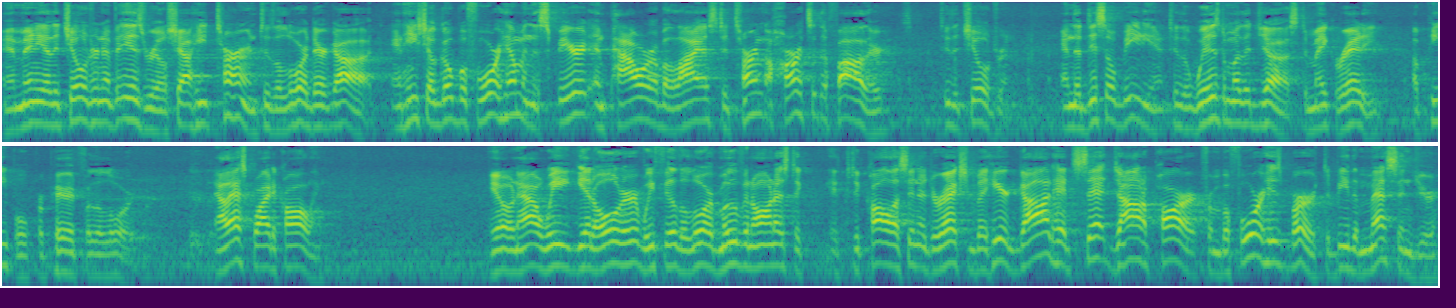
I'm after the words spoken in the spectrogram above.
And many of the children of Israel shall he turn to the Lord their God. And he shall go before him in the spirit and power of Elias to turn the hearts of the fathers to the children, and the disobedient to the wisdom of the just, to make ready a people prepared for the Lord. Now that's quite a calling. You know, now we get older, we feel the Lord moving on us to, to call us in a direction. But here, God had set John apart from before his birth to be the messenger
